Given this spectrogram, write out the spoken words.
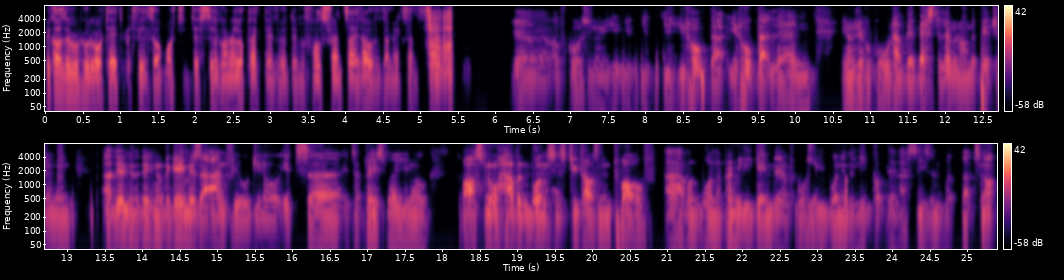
because Liverpool rotate the midfield so much. They're still going to look like they've a, they've a full strength side out, if that makes sense. Yeah, of course. You know, you, you, you you'd hope that you'd hope that um, you know Liverpool would have their best eleven on the pitch. I mean, at the end of the day, you know, the game is at Anfield. You know, it's uh, it's a place where you know Arsenal haven't won since 2012. Uh, haven't won a Premier League game there. Of course, we won in the League Cup there last season, but that's not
